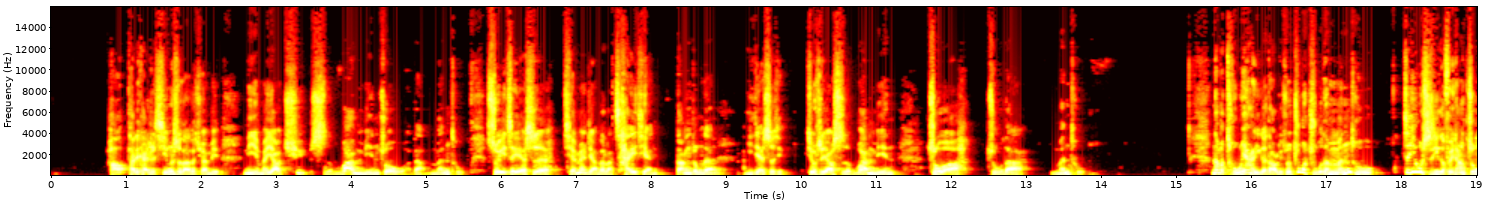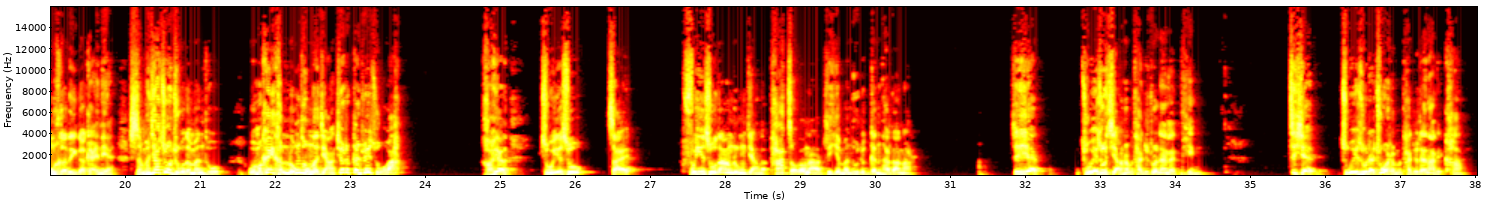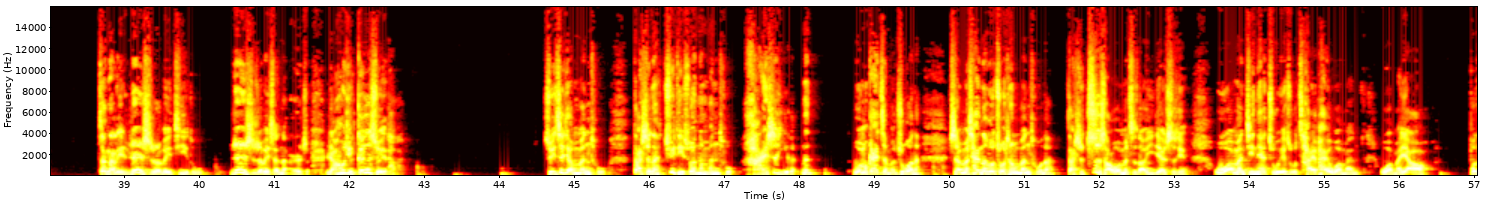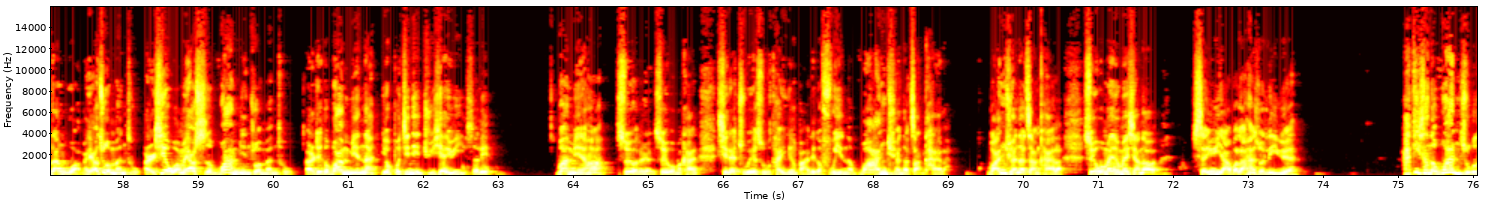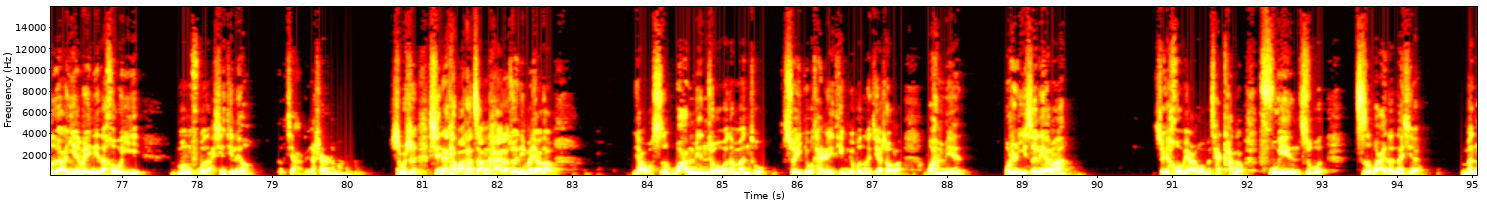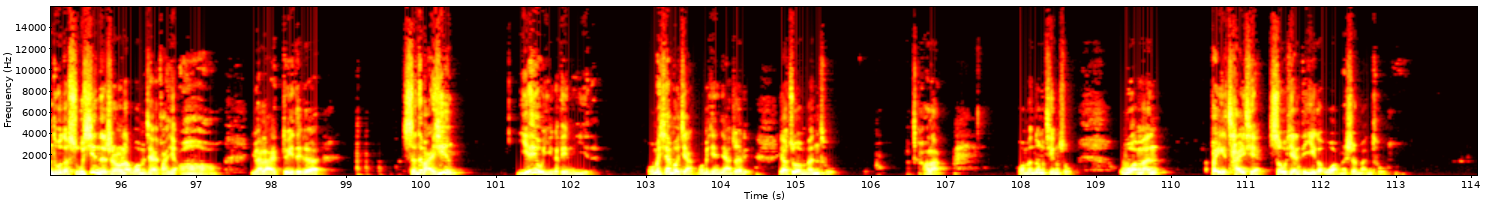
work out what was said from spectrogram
好，他就开始行使他的权柄。你们要去使万民做我的门徒，所以这也是前面讲到了差遣当中的一件事情，就是要使万民做主的门徒。那么，同样一个道理，说做主的门徒，这又是一个非常综合的一个概念。什么叫做主的门徒？我们可以很笼统的讲，就是跟随主嘛。好像主耶稣在福音书当中讲的，他走到哪儿，这些门徒就跟他到哪儿。这些主耶稣讲什么，他就坐在那里听；这些主耶稣在做什么，他就在那里看，在那里认识这位基督，认识这位神的儿子，然后去跟随他。所以这叫门徒，但是呢，具体说那门徒还是一个，那我们该怎么做呢？怎么才能够做成门徒呢？但是至少我们知道一件事情：我们今天主耶稣差派我们，我们要不但我们要做门徒，而且我们要使万民做门徒，而这个万民呢，又不仅仅局限于以色列，万民哈，所有的人。所以我们看现在主耶稣他已经把这个福音呢完全的展开了，完全的展开了。所以我们有没有想到神与亚伯拉罕所立约？啊，地上的万族都要因为你的后裔蒙福的。星期六都讲这个事儿了吗？是不是？现在他把它展开了，说你们要到，要使万民做我的门徒。所以犹太人一听就不能接受了。万民不是以色列吗？所以后边我们才看到福音书之外的那些门徒的书信的时候呢，我们才发现哦，原来对这个神的百姓也有一个定义的。我们先不讲，我们先讲这里要做门徒。好了，我们弄清楚，我们被差遣，首先第一个，我们是门徒。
